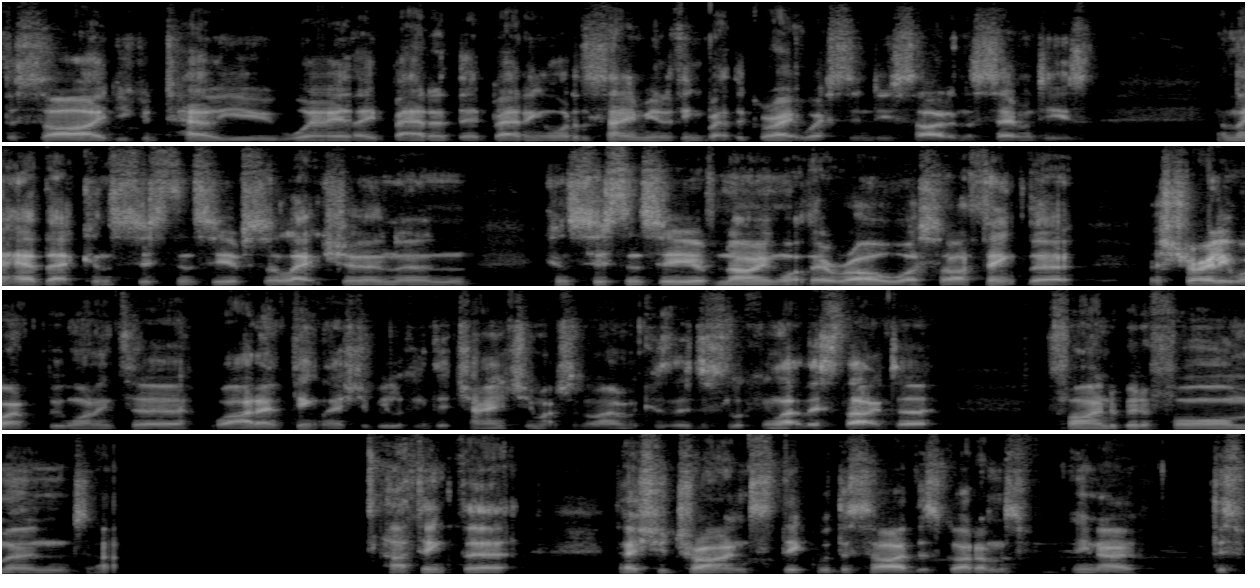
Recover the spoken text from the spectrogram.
the side, you could tell you where they batted their batting order. The same, you know, think about the Great West Indies side in the seventies, and they had that consistency of selection and consistency of knowing what their role was. So I think that Australia won't be wanting to. Well, I don't think they should be looking to change too much at the moment because they're just looking like they're starting to find a bit of form, and uh, I think that they should try and stick with the side that's got them, you know, this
